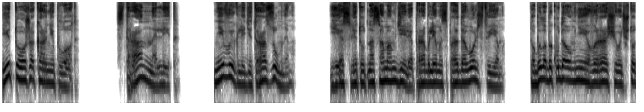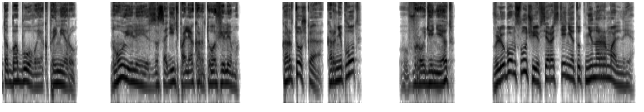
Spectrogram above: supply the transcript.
И тоже корнеплод. Странно, Лид. Не выглядит разумным. Если тут на самом деле проблемы с продовольствием, то было бы куда умнее выращивать что-то бобовое, к примеру. Ну или засадить поля картофелем. Картошка – корнеплод? Вроде нет. В любом случае, все растения тут ненормальные.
